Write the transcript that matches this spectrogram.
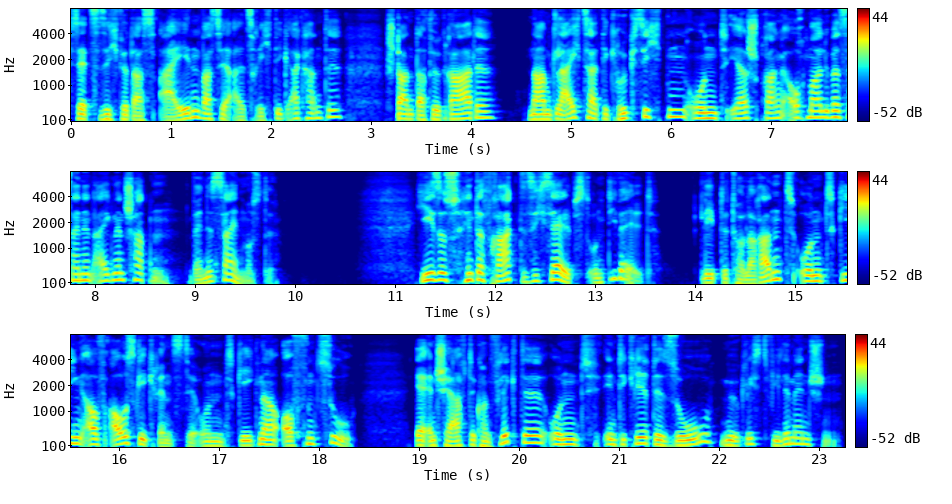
setzte sich für das ein, was er als richtig erkannte, stand dafür gerade, nahm gleichzeitig Rücksichten und er sprang auch mal über seinen eigenen Schatten, wenn es sein musste. Jesus hinterfragte sich selbst und die Welt, lebte tolerant und ging auf Ausgegrenzte und Gegner offen zu. Er entschärfte Konflikte und integrierte so möglichst viele Menschen.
